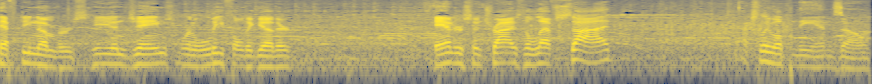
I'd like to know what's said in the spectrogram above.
hefty numbers. He and James were lethal together. Anderson tries the left side. Actually, will open the end zone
